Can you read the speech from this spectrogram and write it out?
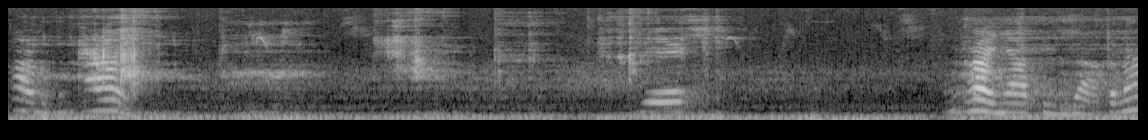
ไข้มันไข้เด็ก มันไข้ยาติดยากันนะ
